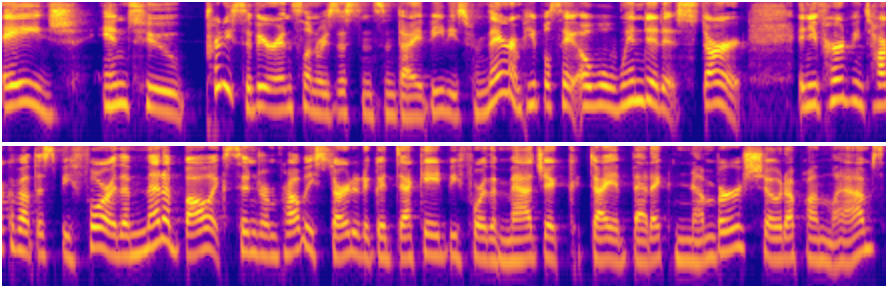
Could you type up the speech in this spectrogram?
age into pretty severe insulin resistance and diabetes from there. And people say, oh, well, when did it start? And you've heard me talk about this before. The metabolic syndrome probably started a good decade before the magic diabetic number showed up on labs.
